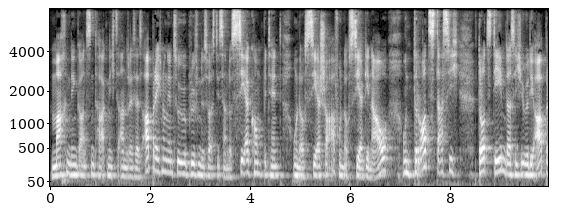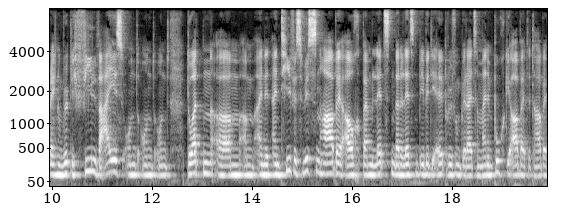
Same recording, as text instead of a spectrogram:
machen den ganzen Tag nichts anderes als Abrechnungen zu überprüfen. Das heißt, die sind da sehr kompetent und auch sehr scharf und auch sehr genau. Und trotz, dass ich, trotzdem, dass ich über die Abrechnung wirklich viel weiß und, und, und dort ähm, ähm eine, ein tiefes Wissen habe, auch auch beim letzten, bei der letzten BBDL-Prüfung bereits an meinem Buch gearbeitet habe,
